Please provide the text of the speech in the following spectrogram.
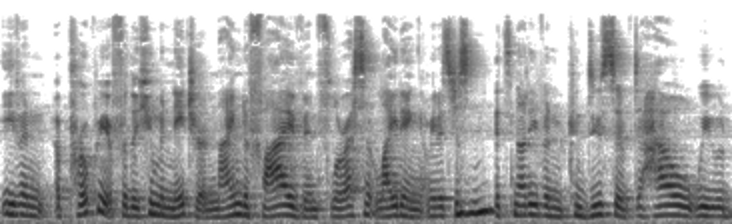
even appropriate for the human nature nine to five in fluorescent lighting i mean it's just mm-hmm. it's not even conducive to how we would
